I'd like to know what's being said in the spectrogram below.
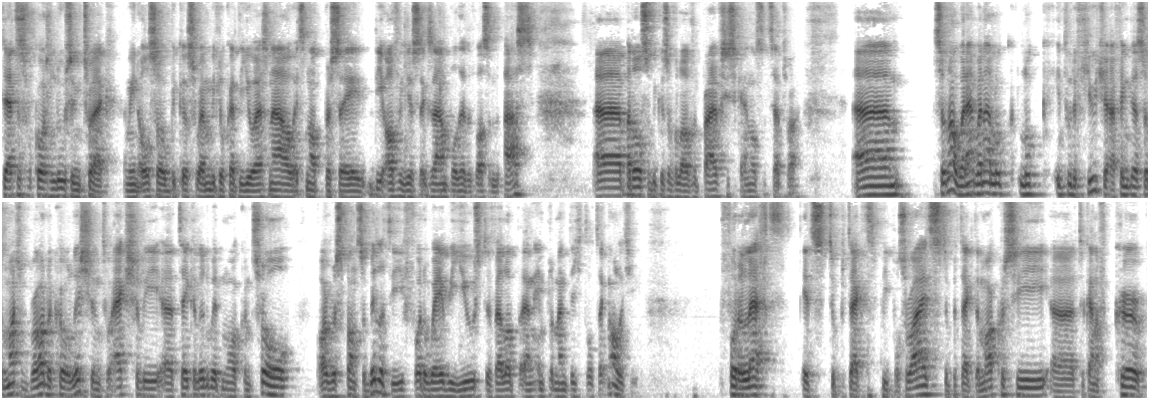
that is of course losing track. I mean, also because when we look at the US now, it's not per se the obvious example that it was in the past, uh, but also because of a lot of the privacy scandals, etc. Um, so now, when I when I look look into the future, I think there's a much broader coalition to actually uh, take a little bit more control or responsibility for the way we use, develop, and implement digital technology. for the left, it's to protect people's rights, to protect democracy, uh, to kind of curb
